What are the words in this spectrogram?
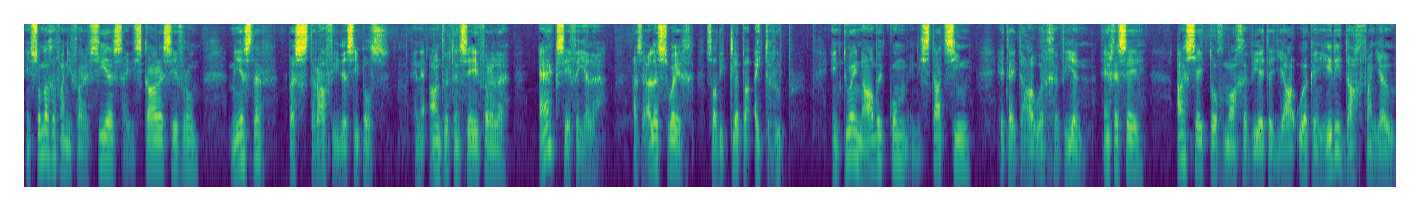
En sommige van die fariseërs uit die skare sê vir hom: "Meester, bestraf u disippels." En hy antwoord en sê vir hulle: "Ek sê vir julle, as hulle swyg, sal die klippe uitroep." En toe hy naby kom en die stad sien, het hy daaroor geween en gesê: "As jy tog maar geweet het ja ook in hierdie dag van jou,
